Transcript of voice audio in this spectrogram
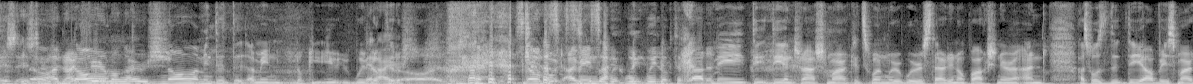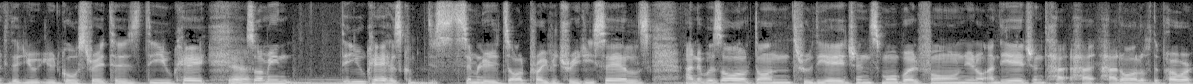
is, is no, there no, fear among Irish no I mean the, the, I mean look you, we've looked Irish. at uh, no but I mean we, we, looked at a lot of the, the, the international markets when we were, we were starting up Auctioneera and I suppose the, the obvious market that you, you'd go straight to is the UK yeah. so I mean the UK has similarly it's all private treaty sales, and it was all done through the agent's mobile phone, you know, and the agent ha- ha- had all of the power.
